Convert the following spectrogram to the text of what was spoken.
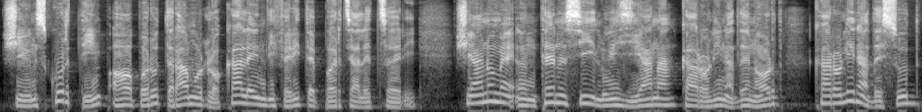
și în scurt timp au apărut ramuri locale în diferite părți ale țării, și anume în Tennessee, Louisiana, Carolina de Nord, Carolina de Sud,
